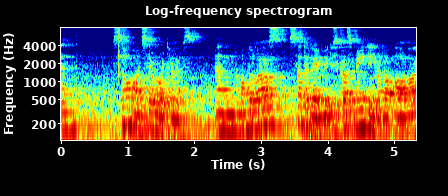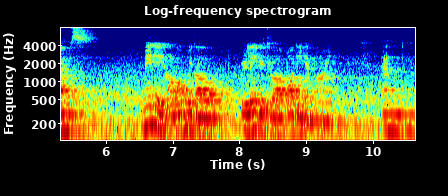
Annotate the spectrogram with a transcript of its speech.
and so on several times. And on the last Saturday, we discussed mainly about our lives, mainly along with our related to our body and mind. And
